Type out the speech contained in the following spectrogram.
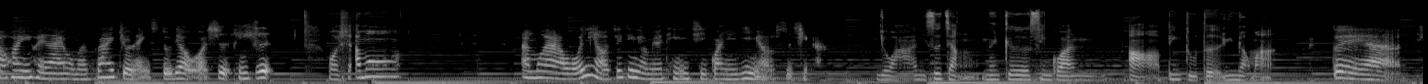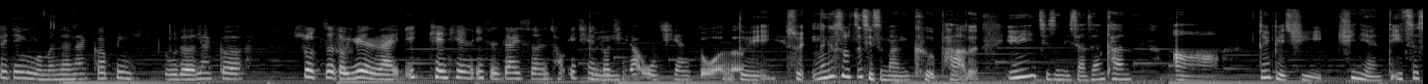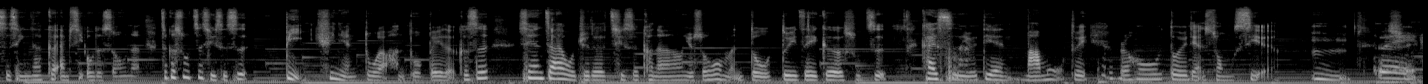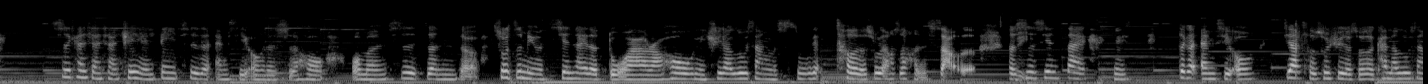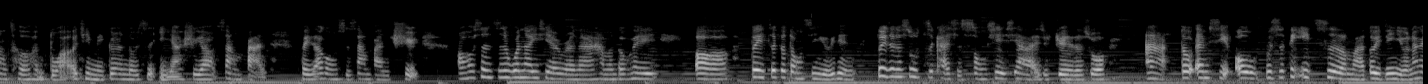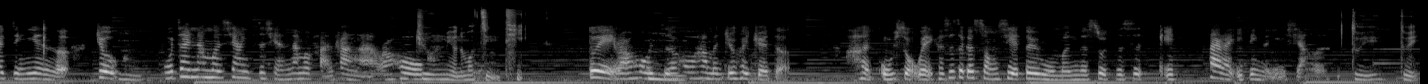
好，欢迎回来，我们 Fly 九零 Studio，我是平子，我是阿莫。阿莫啊，我问你哦，最近有没有听起关于疫苗的事情啊？有啊，你是讲那个新冠啊病毒的疫苗吗？对呀，最近我们的那个病毒的那个数字都越来一天天一直在升，从一千多提到五千多了。对，所以那个数字其实蛮可怕的，因为其实你想想看啊。对比起去年第一次实行那个 MCO 的时候呢，这个数字其实是比去年多了很多倍的。可是现在我觉得，其实可能有时候我们都对这个数字开始有点麻木，对，然后都有点松懈。嗯，对。试看想想，去年第一次的 MCO 的时候，我们是真的数字没有现在的多啊。然后你去到路上的数量车的数量是很少的。可是现在你这个 MCO。驾车出去的时候，看到路上车很多啊，而且每个人都是一样需要上班，回到公司上班去。然后甚至问到一些人啊，他们都会呃对这个东西有一点对这个数字开始松懈下来，就觉得说啊，都 MCO 不是第一次了嘛，都已经有那个经验了，就不再那么像之前那么反抗啊，然后就没有那么警惕。对，然后之后他们就会觉得很无所谓。可是这个松懈对我们的数字是一。带来一定的影响了。对对，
